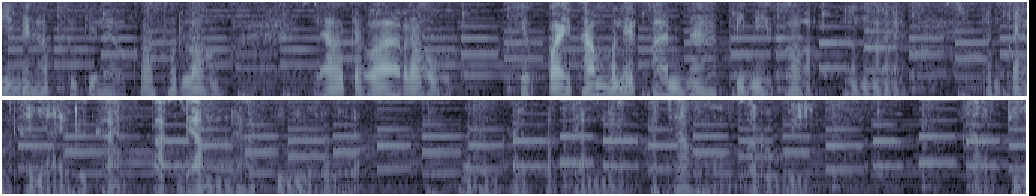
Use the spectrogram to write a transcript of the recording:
นิดนะครับปีที่แล้วก็ทดลองแล้วแต่ว่าเรา เก็บไว้ทำเมล็ดพันธุ์นะครับ ปีนี้ก็นำมาทำการขยายโดยการปักดำนะครับ ปีนี้เราจะมาทำการปักดำนะครับข้าวเจ้าหอมอรวีข้าวที่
